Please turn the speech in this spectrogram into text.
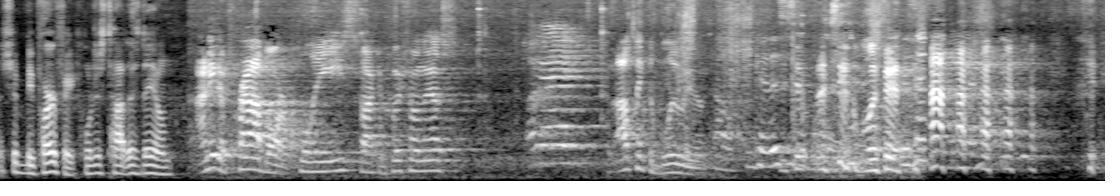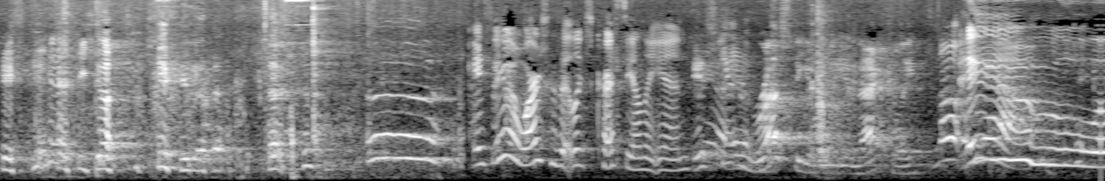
That should be perfect. We'll just tighten this down. I need a pry bar, please, so I can push on this. Okay. I'll take the blue in. Oh, okay, this is Let's see the blue in. There you go. It's even worse because it looks crusty on the end. It's getting rusty at the end, actually. Ooh.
